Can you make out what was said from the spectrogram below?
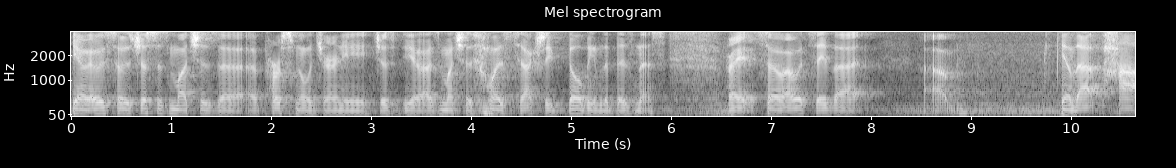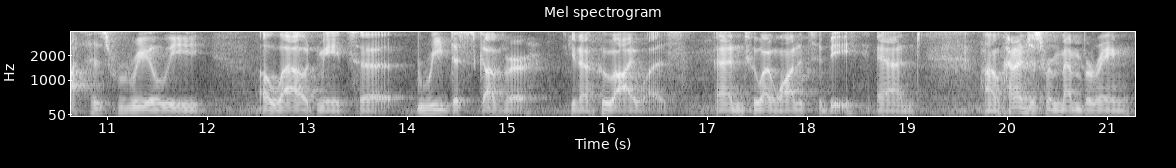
you know it was so it's just as much as a, a, personal journey, just you know as much as it was to actually building the business, right? So I would say that. Um, you know that path has really allowed me to rediscover you know who I was and who I wanted to be. And um, kind of just remembering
